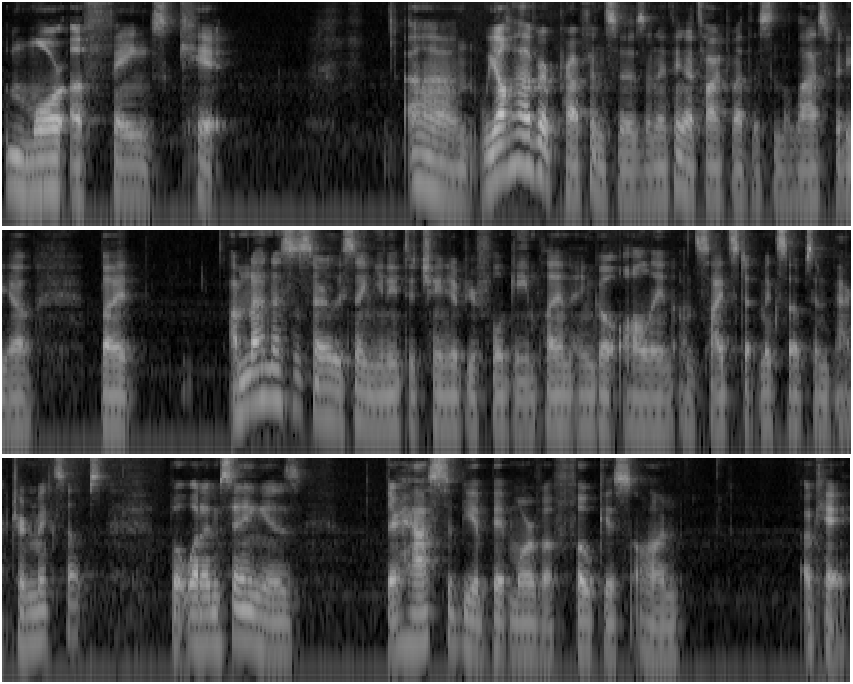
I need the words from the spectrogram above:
more of Feng's kit. Um, we all have our preferences, and I think I talked about this in the last video, but I'm not necessarily saying you need to change up your full game plan and go all in on sidestep mix-ups and backturn mix-ups, but what I'm saying is there has to be a bit more of a focus on okay,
